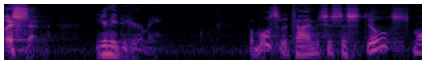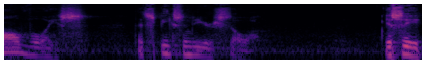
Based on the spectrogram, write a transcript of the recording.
listen, you need to hear me. But most of the time, it's just a still small voice that speaks into your soul. You see,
